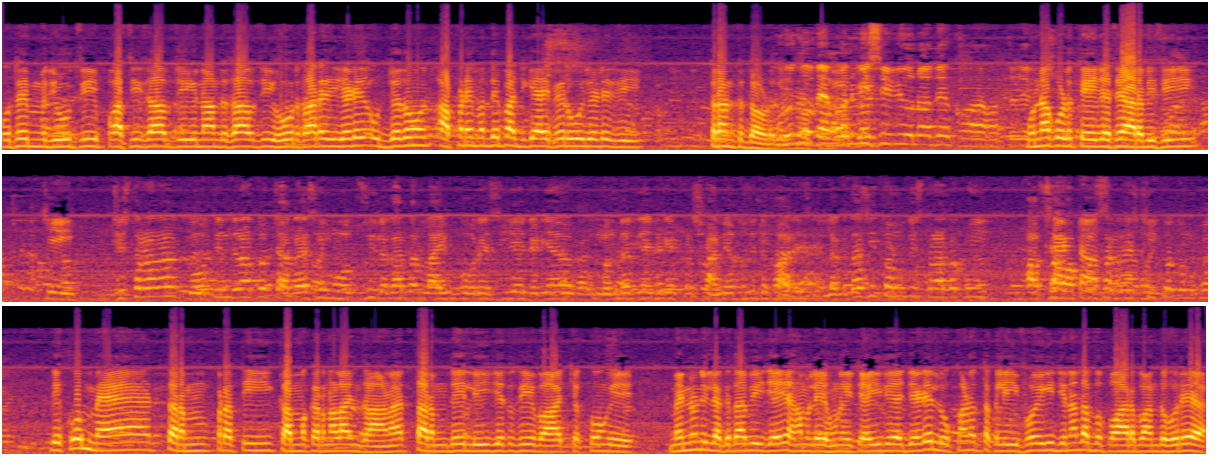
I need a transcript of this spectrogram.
ਉੱਥੇ ਮੌਜੂਦ ਸੀ ਪਾਸੀ ਸਾਹਿਬ ਸੀ ਆਨੰਦ ਸਾਹਿਬ ਸੀ ਹੋਰ ਸਾਰੇ ਜਿਹੜੇ ਜਦੋਂ ਆਪਣੇ ਬੰਦੇ ਭੱਜ ਕੇ ਆਏ ਫਿਰ ਉਹ ਜਿਹੜੇ ਸੀ ਤੁਰੰਤ ਦੌੜ ਗਏ। ਵੈਪਨ ਵੀ ਸੀ ਵੀ ਉਹਨਾਂ ਦੇ ਹੱਥ ਦੇ ਉਹਨਾਂ ਕੋਲ ਤੇਜ਼ ਹਥਿਆਰ ਵੀ ਸੀ ਜੀ। ਜੀ। ਜਿਸ ਤਰ੍ਹਾਂ ਨਾਲ ਦੋ ਤਿੰਨ ਦਿਨਾਂ ਤੋਂ ਚੱਲ ਰਿਹਾ ਸੀ ਮੋਲ ਤੁਸੀਂ ਲਗਾਤਾਰ ਲਾਈਵ ਹੋ ਰਹੇ ਸੀ ਇਹ ਜਿਹੜੀਆਂ ਮੰਦਰ ਦੀਆਂ ਜਿਹੜੀਆਂ ਪਰੇਸ਼ਾਨੀਆਂ ਤੁਸੀਂ ਦਿਖਾ ਰਹੇ ਸੀ ਲੱਗਦਾ ਸੀ ਤੁਹਾਨੂੰ ਕਿਸ ਤਰ੍ਹਾਂ ਦਾ ਕੋਈ ਹਾਦਸਾ ਵਾਪਰ ਸਕਦਾ ਸੀ? ਠੀਕ ਹੋ ਤੁਹਾਨੂੰ ਦੇਖੋ ਮੈਂ ਧਰਮ ਪ੍ਰਤੀ ਕੰਮ ਕਰਨ ਵਾਲਾ ਇਨਸਾਨ ਆ ਧਰਮ ਦੇ ਲਈ ਜੇ ਤੁਸੀਂ ਆਵਾਜ਼ ਚੱਕੋਗੇ ਮੈਨੂੰ ਨਹੀਂ ਲੱਗਦਾ ਵੀ ਜੇ ਹਮਲੇ ਹੋਣੇ ਚਾਹੀਦੇ ਆ ਜਿਹੜੇ ਲੋਕਾਂ ਨੂੰ ਤਕਲੀਫ ਹੋਏਗੀ ਜਿਨ੍ਹਾਂ ਦਾ ਵਪਾਰ ਬੰਦ ਹੋ ਰਿਹਾ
